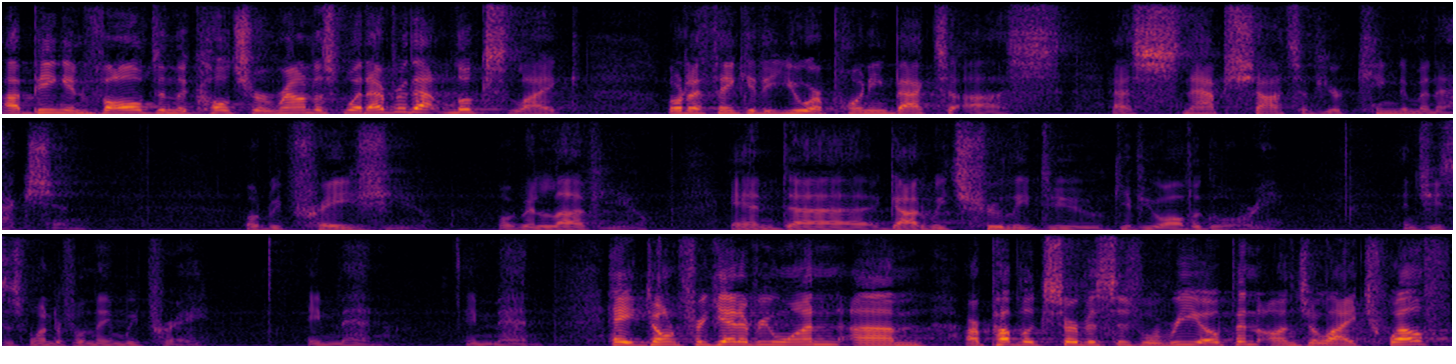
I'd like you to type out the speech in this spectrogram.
uh, being involved in the culture around us, whatever that looks like, Lord, I thank you that you are pointing back to us as snapshots of your kingdom in action. Lord, we praise you. Lord, we love you. And uh, God, we truly do give you all the glory. In Jesus' wonderful name we pray. Amen. Amen. Hey, don't forget, everyone, um, our public services will reopen on July 12th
